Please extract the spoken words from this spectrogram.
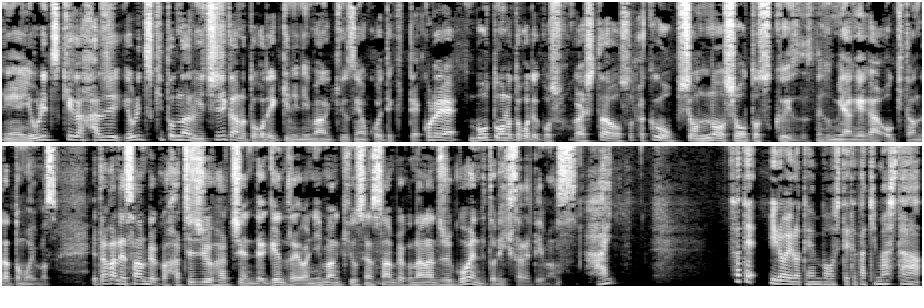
えー、寄り付きがはじ、寄り付きとなる1時間のところで一気に29,000円を超えてきて、これ、冒頭のところでご紹介したおそらくオプションのショートスクイーズですね。踏み上げが起きたんだと思います。えー、高値388円で、現在は29,375円で取引されています。はい。さて、いろいろ展望していただきました。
